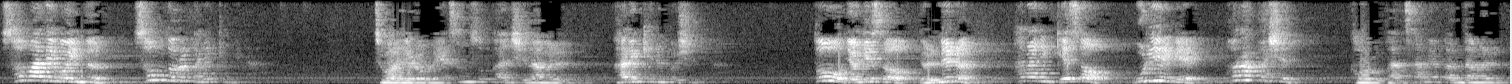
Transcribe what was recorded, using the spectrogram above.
성화되고 있는 성도를 가리킵니다. 저와 여러분의 성숙한 신앙을 가리키는 것입니다. 또 여기서 열매는 하나님께서 우리에게 허락하신 거룩한 사명 감당을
